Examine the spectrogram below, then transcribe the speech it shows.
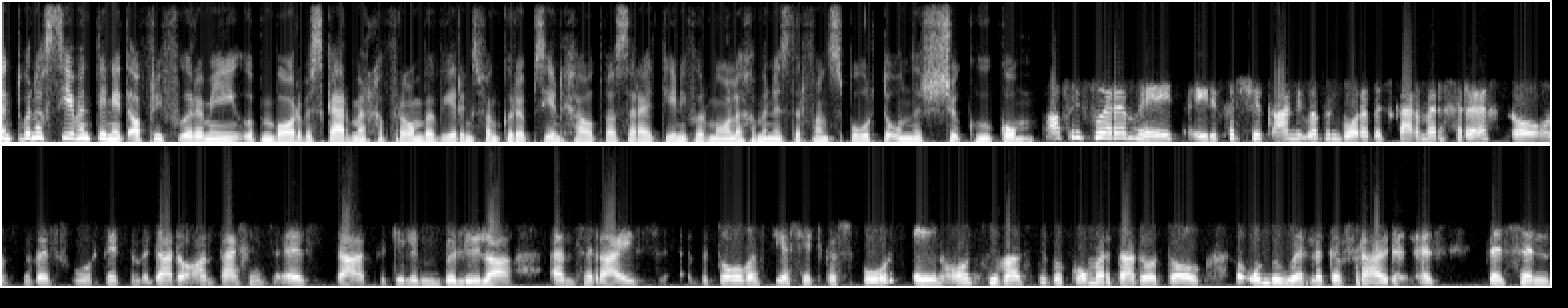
In 2017 het AfriForum die openbare beskermer gevra om beweringe van korrupsie en geldwasery teen die voormalige minister van sport te ondersoek. Hoekom? AfriForum het hierdie versoek aan die openbare beskermer gerig na ons bewus geword het dat daar aantuigings is dat Sekile Mbulula um, se reis betaal was deur Setker Sport en ons was te bekommerd dat daar dalk 'n onbehoorlike verhouding is tussen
